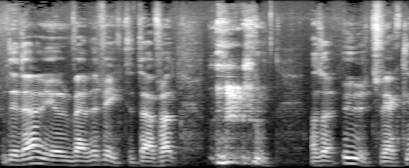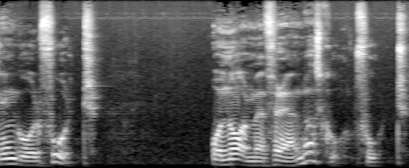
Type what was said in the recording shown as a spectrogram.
Det där är ju väldigt viktigt därför att alltså, utvecklingen går fort och normer förändras fort.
